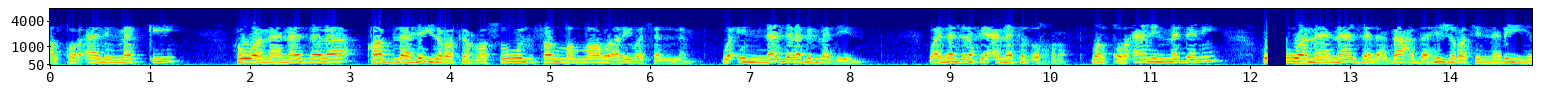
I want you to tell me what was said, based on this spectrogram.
القرآن المكي هو ما نزل قبل هجرة الرسول صلى الله عليه وسلم وإن نزل بالمدينة وأن نزل في أماكن أخرى. والقرآن المدني هو ما نزل بعد هجرة النبي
